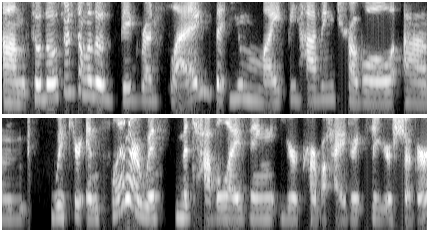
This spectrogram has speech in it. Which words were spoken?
Um, so those are some of those big red flags that you might be having trouble um, with your insulin or with metabolizing your carbohydrates or your sugar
